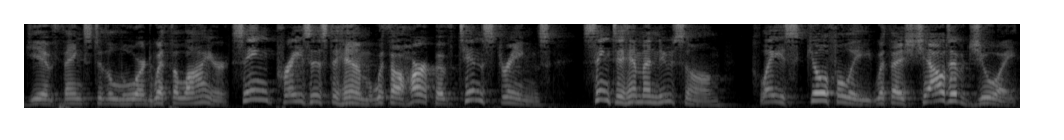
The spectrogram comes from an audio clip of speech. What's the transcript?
Give thanks to the Lord with the lyre. Sing praises to him with a harp of ten strings. Sing to him a new song. Play skillfully with a shout of joy.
